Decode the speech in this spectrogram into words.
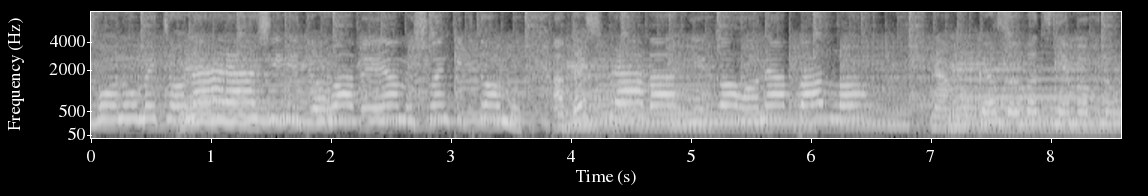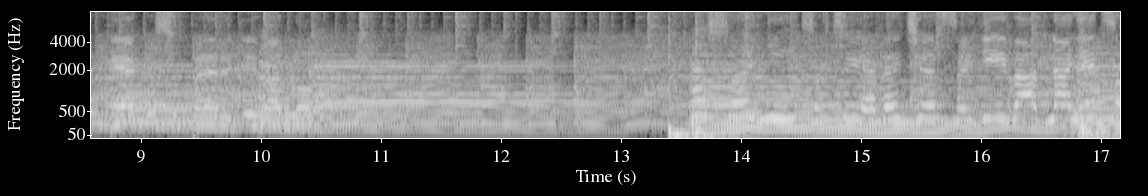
Zvonů mi to naráží do hlavy a myšlenky k tomu a ve zprávách někoho napadlo nám ukazovat sněmovnu jako super divadlo. Poslední, co chci je večer se dívat na něco,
